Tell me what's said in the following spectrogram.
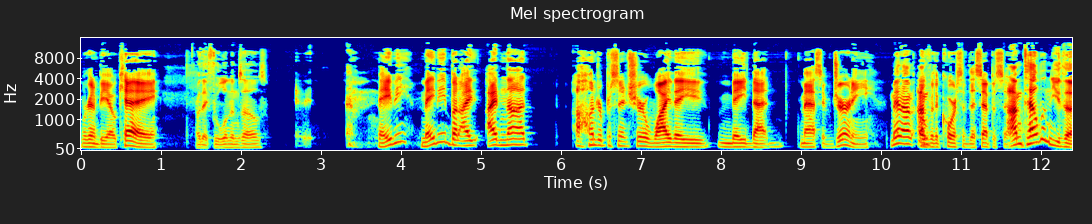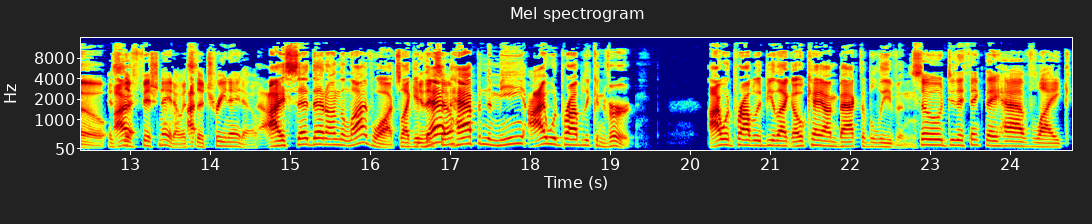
We're gonna be okay. are they fooling themselves? Maybe, maybe, but I I'm not hundred percent sure why they made that massive journey Man, I'm I'm, over the course of this episode. I'm telling you though. it's I, the fish NATO. It's I- the treenado. I said that on the live watch. Like if that so? happened to me, I would probably convert. I would probably be like, okay, I'm back to believing. So, do they think they have like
